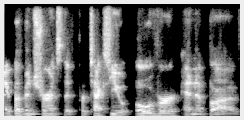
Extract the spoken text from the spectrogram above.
type of insurance that protects you over and above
